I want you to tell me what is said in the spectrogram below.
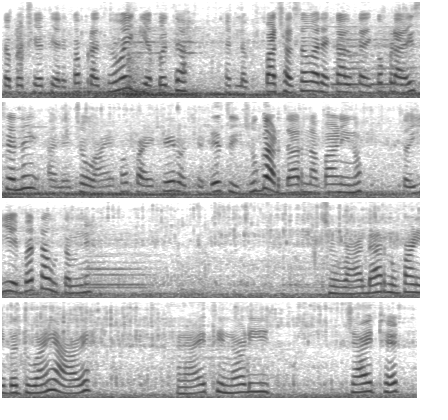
તો પછી અત્યારે કપડાં ધોવાઈ ગયા બધા. એટલે પાછા સવારે કાલ કાંઈ કપડાં હશે નહીં. અને જો આ પપ્પાએ કર્યો છે દેશી જુગાડદારના પાણીનો. તો એ બતાવું તમને. જો, આ દારનું પાણી બધું અહીંયા આવે. અને અહીંથી નળી જાય ઠેઠ.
